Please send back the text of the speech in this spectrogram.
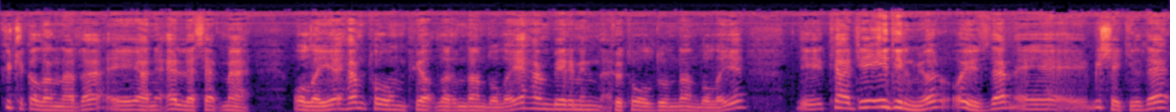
Küçük alanlarda e, yani elle sepme olayı hem tohum fiyatlarından dolayı hem verimin kötü olduğundan dolayı e, tercih edilmiyor. O yüzden e, bir şekilde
